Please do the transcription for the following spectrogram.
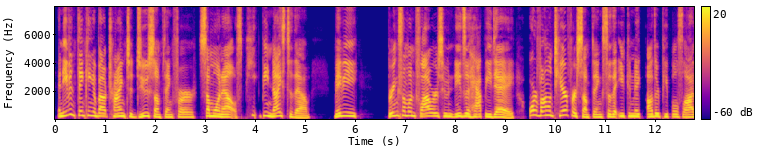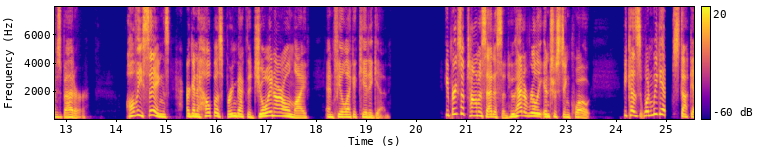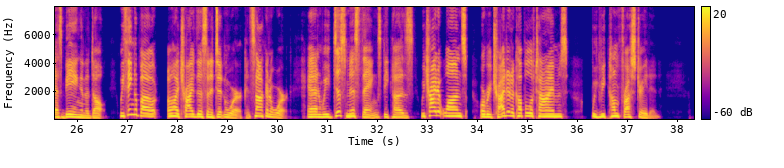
And even thinking about trying to do something for someone else, be, be nice to them. Maybe bring someone flowers who needs a happy day, or volunteer for something so that you can make other people's lives better. All these things are going to help us bring back the joy in our own life and feel like a kid again. He brings up Thomas Edison, who had a really interesting quote. Because when we get stuck as being an adult, we think about, oh, I tried this and it didn't work. It's not going to work. and we dismiss things because we tried it once or we tried it a couple of times. We become frustrated.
